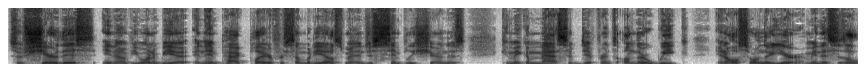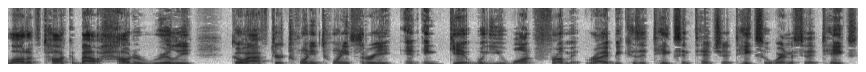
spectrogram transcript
so share this. You know, if you want to be a, an impact player for somebody else, man, just simply sharing this can make a massive difference on their week and also on their year. I mean, this is a lot of talk about how to really go after 2023 and, and get what you want from it, right? Because it takes intention, it takes awareness, and it takes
